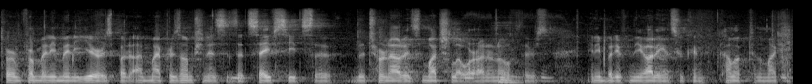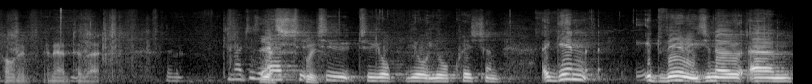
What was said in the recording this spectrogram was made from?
For, for many, many years, but uh, my presumption is, is that safe seats, the, the turnout is much lower. I don't know if there's anybody from the audience who can come up to the microphone and, and add to that. Can I just Yes, add to, to, to your, your, your question? Again, it varies. You know, um,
